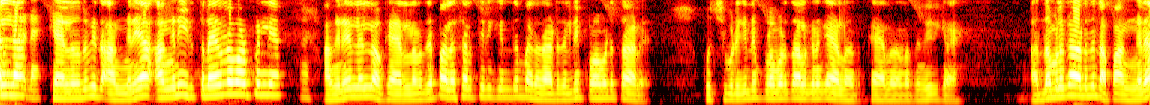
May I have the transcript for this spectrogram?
അല്ലേ? കേരളത്തിന്റെ അങ്ങനെ അങ്ങനെ ഇരുത്തണേന്ന് കുഴപ്പമില്ല. അങ്ങനെ അങ്ങനെയല്ലല്ലോ. കേരളത്തിന്റെ പല സ്ഥലത്ത് ഇരിക്കുന്നത് ഭരതനാട്യത്തിന്റെ ഡിപ്ലോമ എടുത്ത ആൾ. കുച്ചിപ്പുടിക്ക് ഡിപ്ലോമ എടുത്ത ആൾക്കാണ് കേരള കേരള നടത്തിന് ഇരിക്കണേ അത് നമ്മൾ കാണുന്നുണ്ട്. അപ്പൊ അങ്ങനെ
